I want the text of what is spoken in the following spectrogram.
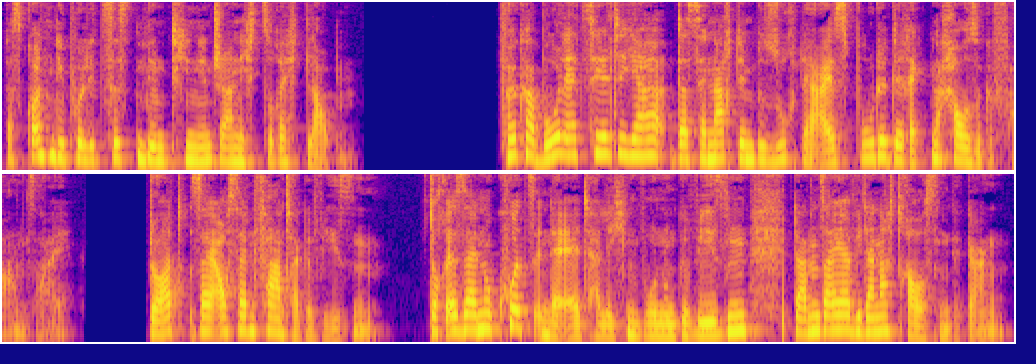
das konnten die Polizisten dem Teenager nicht so recht glauben. Volker Bohl erzählte ja, dass er nach dem Besuch der Eisbude direkt nach Hause gefahren sei. Dort sei auch sein Vater gewesen. Doch er sei nur kurz in der elterlichen Wohnung gewesen, dann sei er wieder nach draußen gegangen.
